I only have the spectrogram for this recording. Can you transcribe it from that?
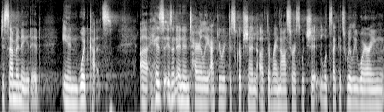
disseminated in woodcuts. Uh, his isn't an entirely accurate description of the rhinoceros, which looks like it's really wearing,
